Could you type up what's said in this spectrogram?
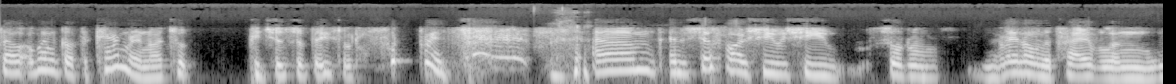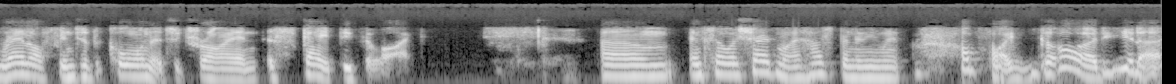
so I went and got the camera and I took pictures of these little footprints. um, and it's just like she she sort of ran on the table and ran off into the corner to try and escape, if you like. Um, and so I showed my husband and he went, Oh my God, you know,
